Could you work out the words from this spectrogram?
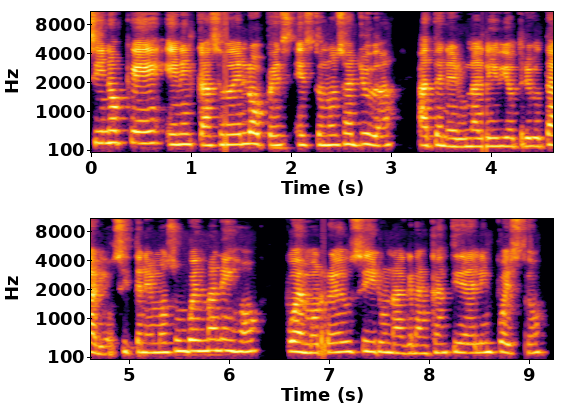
sino que en el caso de López, esto nos ayuda a tener un alivio tributario. Si tenemos un buen manejo, podemos reducir una gran cantidad del impuesto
